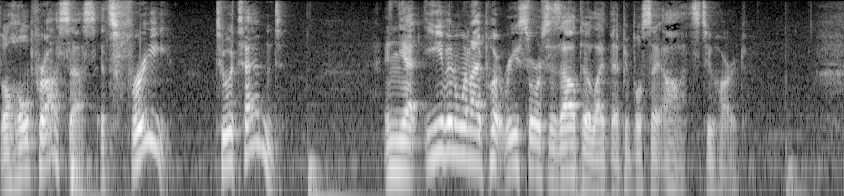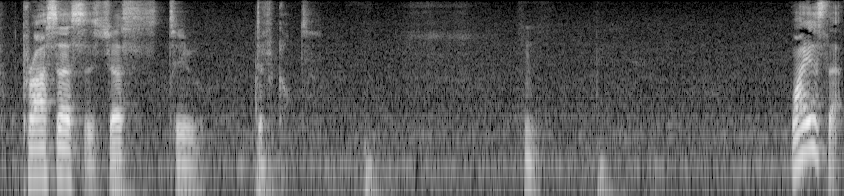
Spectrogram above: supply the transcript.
the whole process. It's free to attend. And yet, even when I put resources out there like that, people say, oh, it's too hard. The process is just too difficult. Hmm. Why is that?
